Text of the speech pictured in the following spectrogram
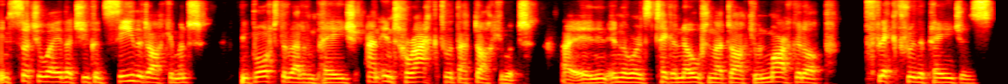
in such a way that you could see the document, be brought to the relevant page, and interact with that document. Uh, in, in other words, take a note in that document, mark it up, flick through the pages,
